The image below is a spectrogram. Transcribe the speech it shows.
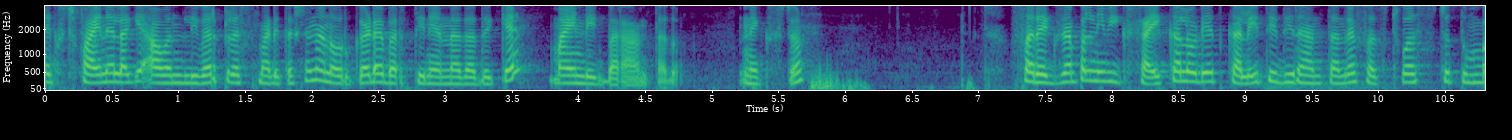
ನೆಕ್ಸ್ಟ್ ಫೈನಲಾಗಿ ಆ ಒಂದು ಲಿವರ್ ಪ್ರೆಸ್ ಮಾಡಿದ ತಕ್ಷಣ ನಾನು ಹೊರಗಡೆ ಬರ್ತೀನಿ ಅನ್ನೋದು ಅದಕ್ಕೆ ಮೈಂಡಿಗೆ ಬರೋ ಅಂಥದ್ದು. ನೆಕ್ಸ್ಟ್ ಫಾರ್ ಎಕ್ಸಾಂಪಲ್ ನೀವು ಈಗ ಸೈಕಲ್ ಹೊಡಿಯೋದು ಕಲಿತಿದ್ದೀರಾ ಅಂತಂದರೆ ಫಸ್ಟ್ ಫಸ್ಟ್ ತುಂಬ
